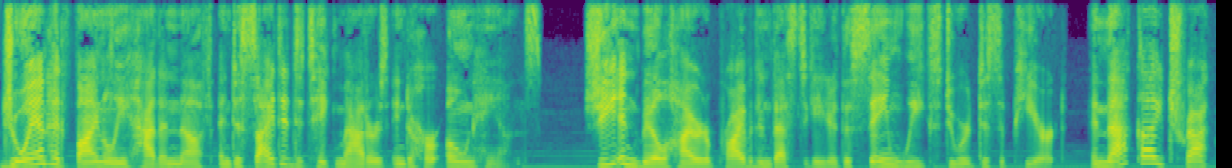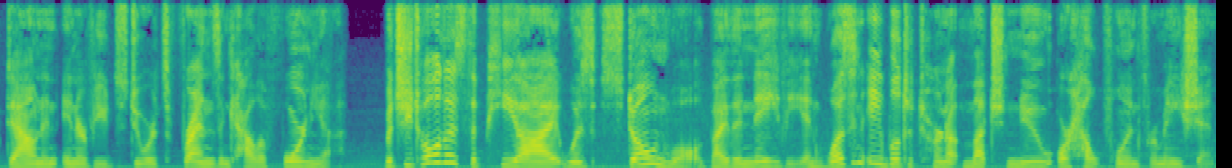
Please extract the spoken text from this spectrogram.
Joanne had finally had enough and decided to take matters into her own hands. She and Bill hired a private investigator the same week Stewart disappeared, and that guy tracked down and interviewed Stewart's friends in California. But she told us the PI was stonewalled by the Navy and wasn't able to turn up much new or helpful information.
